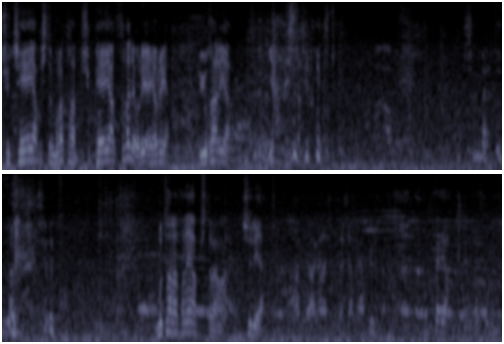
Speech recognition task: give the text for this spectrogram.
Şu Ç'ye yapıştır Murat abi. Şu P yazısı var ya oraya oraya. Yukarıya. Yapıştır yapıştır. Bu tarafına yapıştır ama. Şuraya. Abi arkadaşımıza şaka yapıyoruz da. Poster yapmışlar. Nasıl olmuş?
